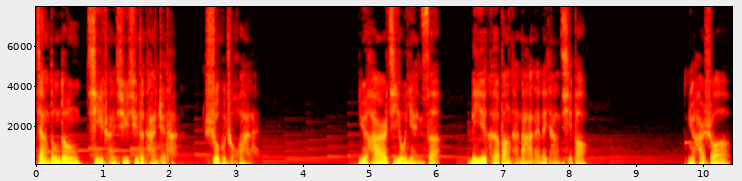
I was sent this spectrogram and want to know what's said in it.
蒋东东气喘吁吁的看着她，说不出话来。女孩极有眼色。立刻帮他拿来了氧气包。女孩说：“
